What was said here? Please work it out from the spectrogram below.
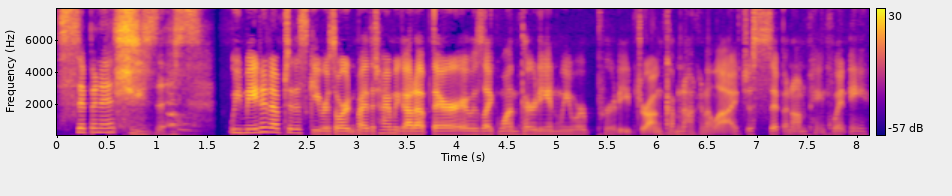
sipping it. Jesus. We made it up to the ski resort, and by the time we got up there, it was like 1.30 and we were pretty drunk. I'm not gonna lie, just sipping on pink Whitney.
